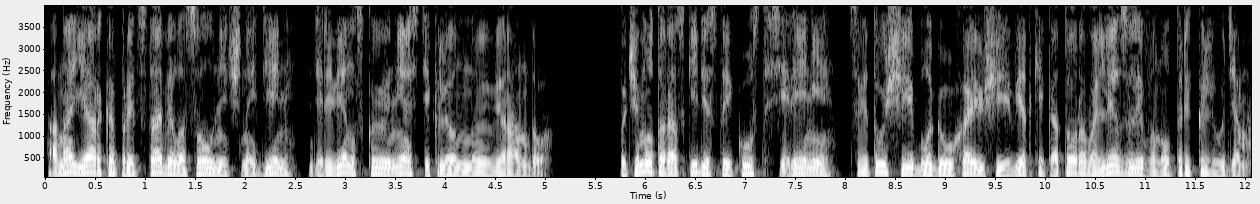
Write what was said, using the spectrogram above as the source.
Она ярко представила солнечный день, деревенскую неостекленную веранду. Почему-то раскидистый куст сирени, цветущие благоухающие ветки которого лезли внутрь к людям.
